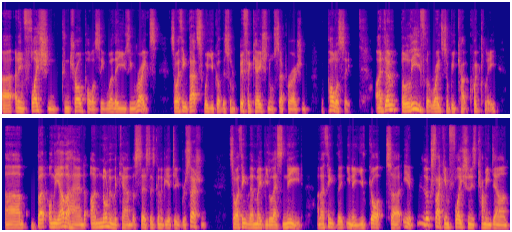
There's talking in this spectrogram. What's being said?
uh, an inflation control policy where they're using rates. So I think that's where you've got this sort of bifurcation or separation of policy. I don't believe that rates will be cut quickly. Um, but on the other hand, I'm not in the camp that says there's going to be a deep recession. So I think there may be less need. And I think that, you know, you've got, uh, you know, looks like inflation is coming down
